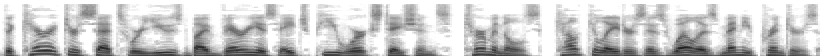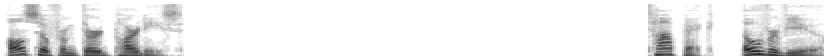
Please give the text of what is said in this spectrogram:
the character sets were used by various HP workstations, terminals, calculators as well as many printers, also from third parties. Topic. Overview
